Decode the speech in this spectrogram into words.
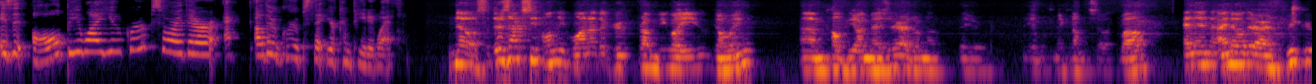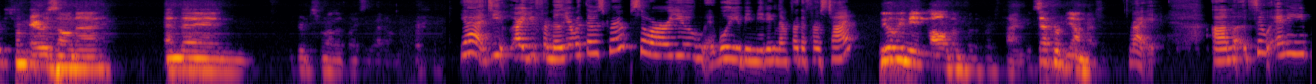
is it all BYU groups or are there other groups that you're competing with? No, so there's actually only one other group from BYU going um, called Beyond Measure. I don't know if they're able to make it on the show as well. And then I know there are three groups from Arizona and then groups from other places. I don't know. Yeah, do you, are you familiar with those groups or are you will you be meeting them for the first time? We'll be meeting all of them for the first time, except for Beyond Measure. Right. Um, so, any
